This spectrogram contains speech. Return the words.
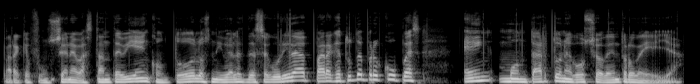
para que funcione bastante bien con todos los niveles de seguridad, para que tú te preocupes en montar tu negocio dentro de ella.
